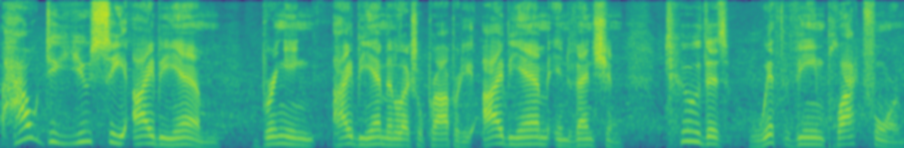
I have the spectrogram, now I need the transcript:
How do you see IBM bringing IBM intellectual property, IBM invention to this with Veeam platform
